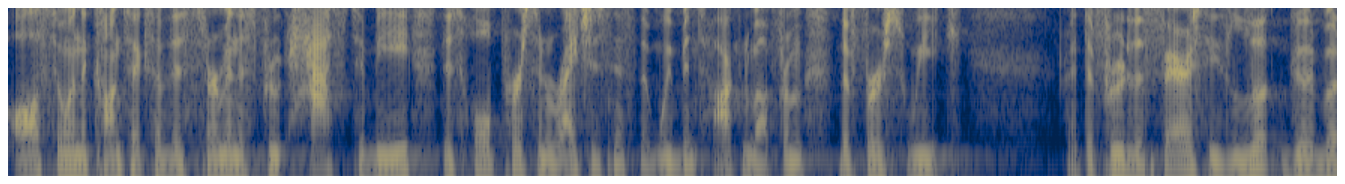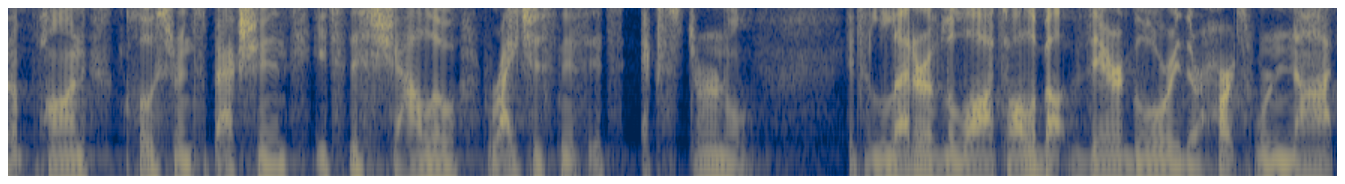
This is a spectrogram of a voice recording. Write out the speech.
Also, in the context of this sermon, this fruit has to be this whole person righteousness that we've been talking about from the first week Right? The fruit of the Pharisees look good, but upon closer inspection, it's this shallow righteousness. It's external. It's letter of the law. It's all about their glory. Their hearts were not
